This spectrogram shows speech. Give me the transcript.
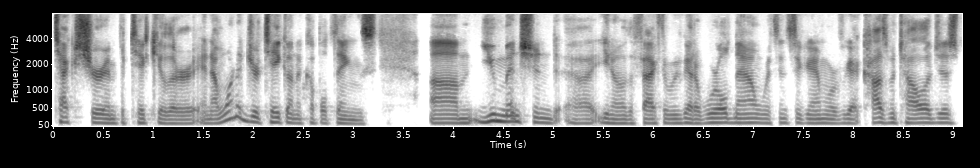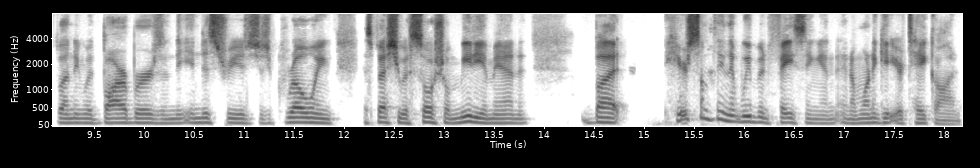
texture in particular, and I wanted your take on a couple things. Um, you mentioned, uh, you know, the fact that we've got a world now with Instagram where we've got cosmetologists blending with barbers, and the industry is just growing, especially with social media, man. But here's something that we've been facing, and, and I want to get your take on.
